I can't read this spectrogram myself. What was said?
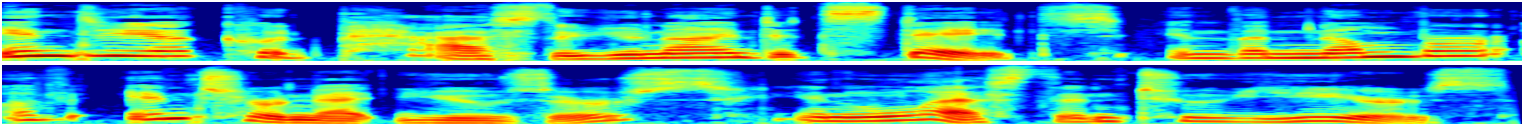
India could pass the United States in the number of internet users in less than two years.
